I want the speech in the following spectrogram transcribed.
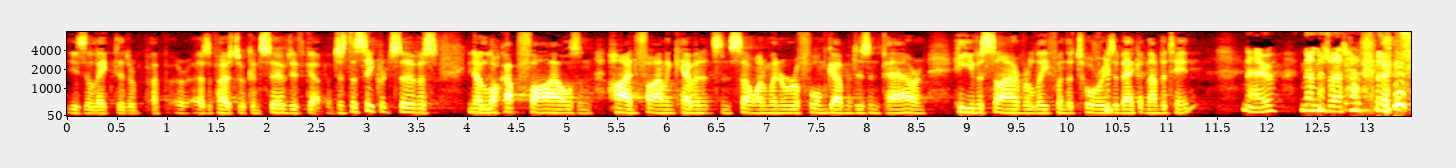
is elected as opposed to a conservative government? Does the Secret Service you know, lock up files and hide filing cabinets and so on when a reform government is in power and heave a sigh of relief when the Tories are back at number 10? No, none of that happens.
